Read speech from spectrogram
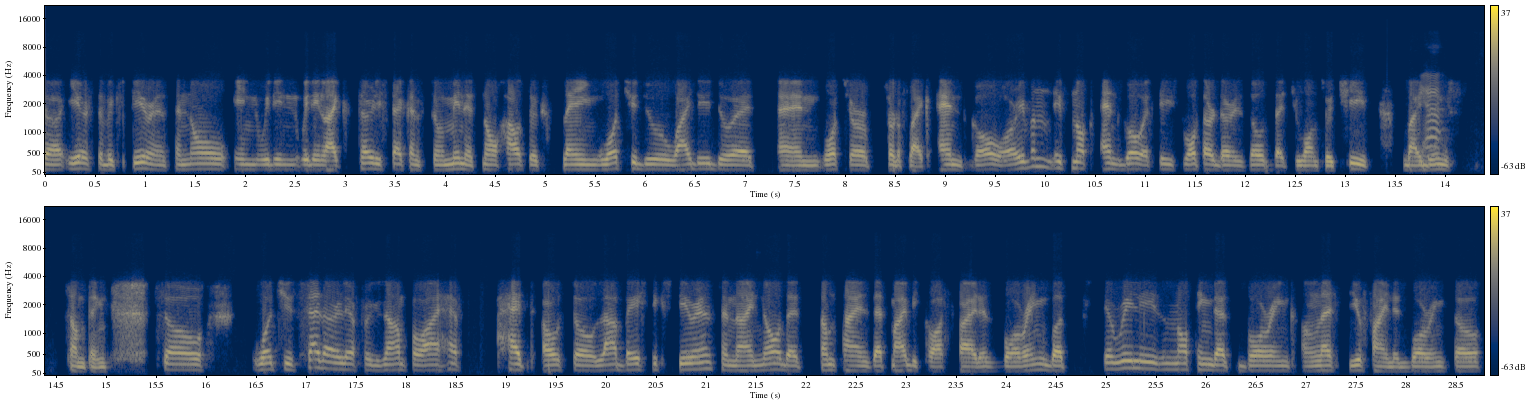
uh, years of experience and know in within within like 30 seconds to a minute know how to explain what you do why do you do it and what's your sort of like end goal or even if not end goal at least what are the results that you want to achieve by yeah. doing something so what you said earlier, for example, I have had also lab-based experience, and I know that sometimes that might be classified as boring, but there really is nothing that's boring unless you find it boring. So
